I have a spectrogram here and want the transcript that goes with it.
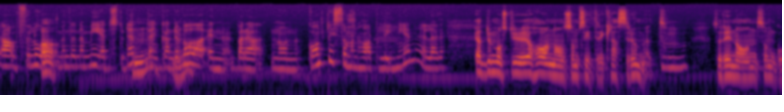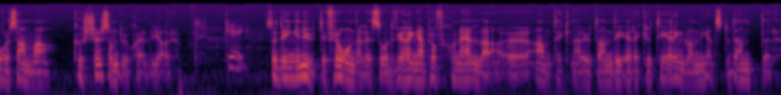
ja, förlåt, ja. men den här medstudenten, mm, kan det mm. vara en, bara någon kompis som man har på linjen? Eller? Ja, du måste ju ha någon som sitter i klassrummet. Mm. Så det är någon som går samma kurser som du själv gör. Okay. Så det är ingen utifrån eller så. Vi har inga professionella uh, antecknare utan det är rekrytering bland medstudenter.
